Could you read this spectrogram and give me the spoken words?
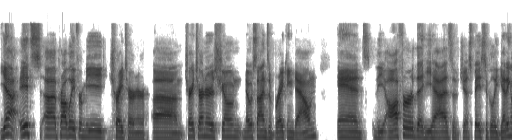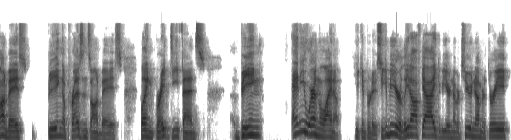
Yeah, it's uh, probably for me Trea Turner. Um, Trea Turner has shown no signs of breaking down, and the offer that he has of just basically getting on base, being a presence on base, playing great defense, being anywhere in the lineup he can produce. He can be your leadoff guy. He can be your number two, number three.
